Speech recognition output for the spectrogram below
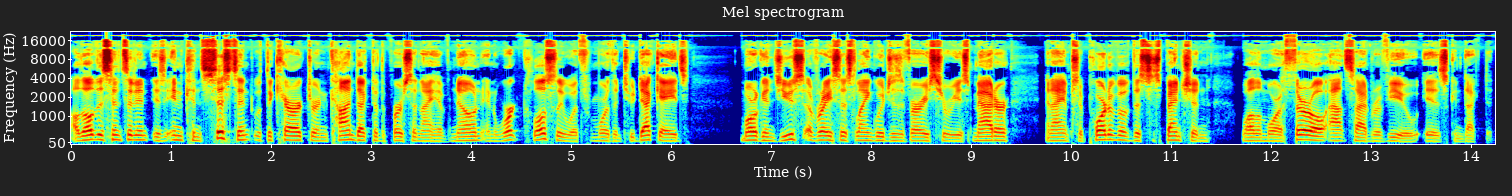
Although this incident is inconsistent with the character and conduct of the person I have known and worked closely with for more than two decades, Morgan's use of racist language is a very serious matter, and I am supportive of the suspension while a more thorough outside review is conducted.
